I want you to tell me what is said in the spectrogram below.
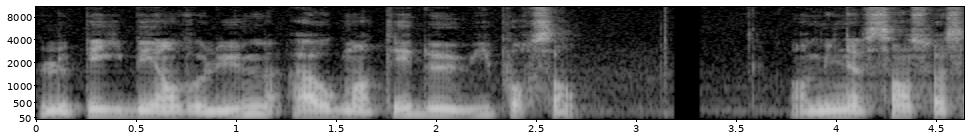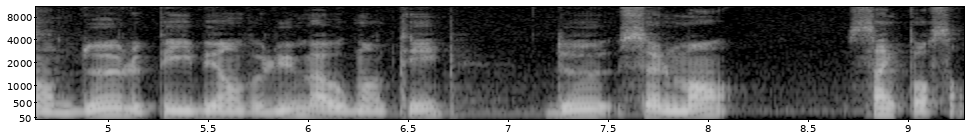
le PIB en volume a augmenté de 8%. En 1962, le PIB en volume a augmenté de seulement 5%.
